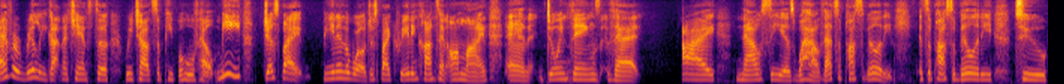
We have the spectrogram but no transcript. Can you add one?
ever really gotten a chance to reach out to people who've helped me just by being in the world, just by creating content online and doing things that I now see as wow, that's a possibility. It's a possibility to,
